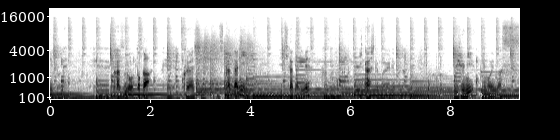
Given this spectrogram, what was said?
身のね、え、活動とか、えー、暮らしき方に生き方にねあの生かしてもらえればなというふうに思います。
